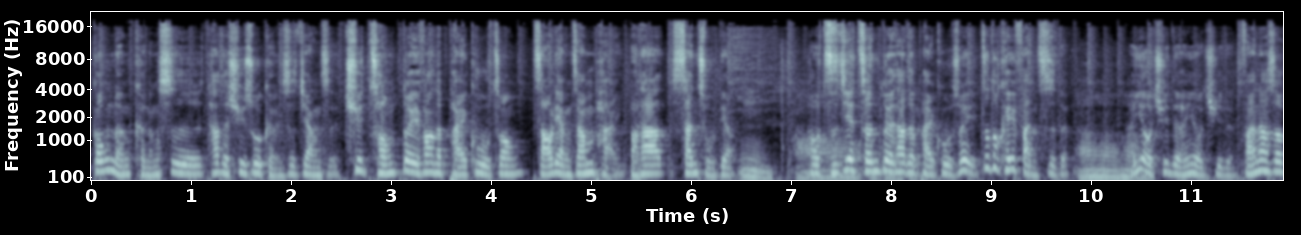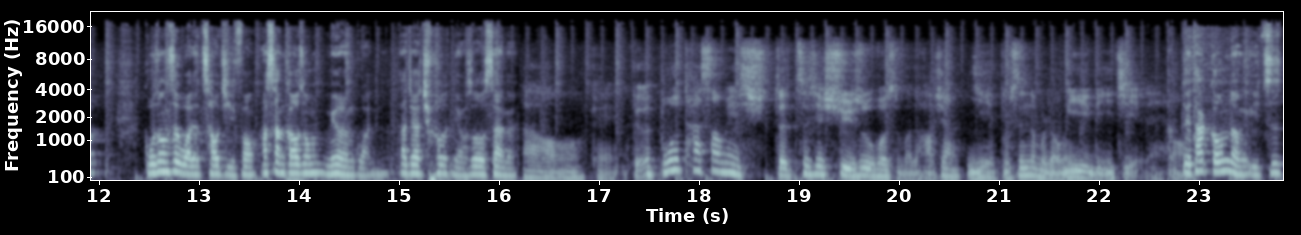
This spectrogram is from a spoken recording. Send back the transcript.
功能可能是它的叙述可能是这样子：去从对方的牌库中找两张牌，把它删除掉。嗯，哦，我直接针对他的牌库，所以这都可以反制的。哦，很有趣的，很有趣的。反正那时候。国中是玩的超级疯啊，上高中没有人管，大家就 鸟兽散了。哦，OK，不过它上面的这些叙述或什么的，好像也不是那么容易理解的。对，它功能已知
